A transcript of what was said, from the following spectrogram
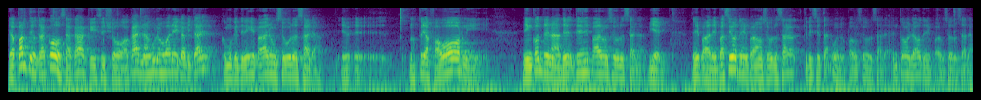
Y aparte otra cosa, acá, qué sé yo, acá en algunos bares de capital, como que tenés que pagar un seguro de sala. Eh, eh, no estoy a favor ni, ni en contra de nada, tenés, que pagar un seguro de sala. Bien, tenés que pagar el paseo, tenés que pagar un seguro de sala. ¿Querés estar? Bueno, paga un seguro de sala. En todos lados tenés que pagar un seguro de sala.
